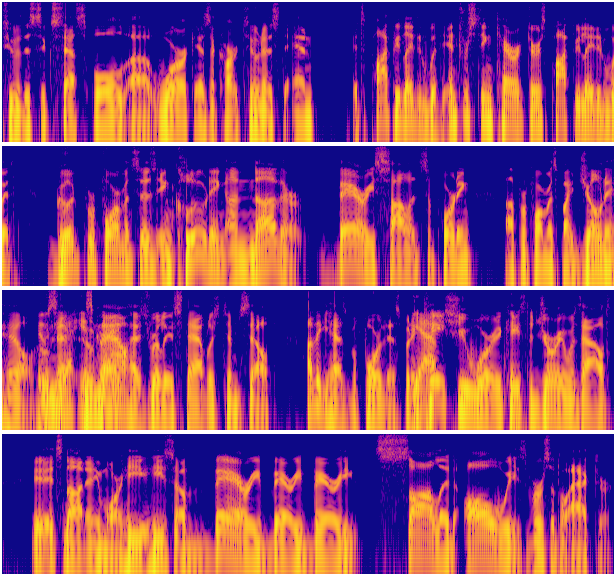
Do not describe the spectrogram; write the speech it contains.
to the successful uh, work as a cartoonist. And it's populated with interesting characters, populated with good performances, including another very solid supporting uh, performance by Jonah Hill, who, Who's- na- yeah, who now has really established himself. I think he has before this, but in Yeah. case you were, in case the jury was out, i- it's not anymore. He he's a very, very, very solid, always versatile actor.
